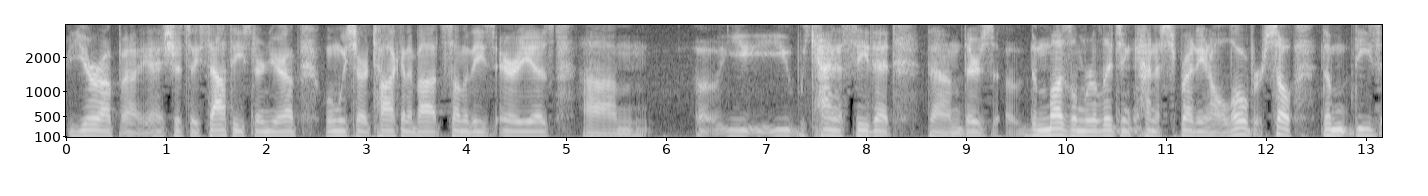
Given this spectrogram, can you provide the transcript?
Europe, uh, I should say southeastern Europe, when we start talking about some of these areas. Um, uh, you, you we kind of see that um, there's uh, the Muslim religion kind of spreading all over. So the, these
